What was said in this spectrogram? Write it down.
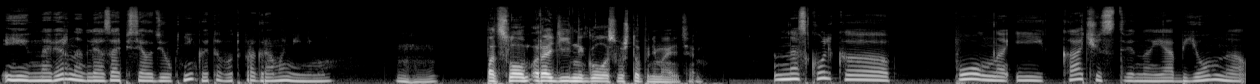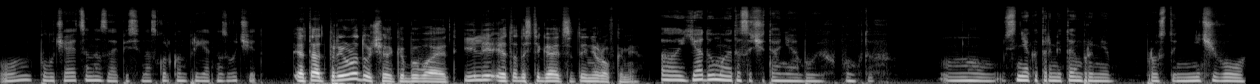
И, наверное, для записи аудиокниг это вот программа минимум. Угу. Под словом радийный голос вы что понимаете? Насколько полно и качественно и объемно он получается на записи, насколько он приятно звучит. Это от природы у человека бывает или это достигается тренировками? А, я думаю, это сочетание обоих пунктов ну, с некоторыми тембрами просто ничего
